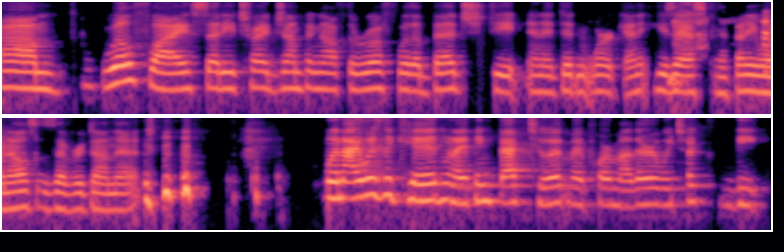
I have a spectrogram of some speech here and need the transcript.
Um, Will Fly said he tried jumping off the roof with a bed sheet and it didn't work. And he's asking if anyone else has ever done that. when I was a kid, when I think back to it, my poor mother, we took the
